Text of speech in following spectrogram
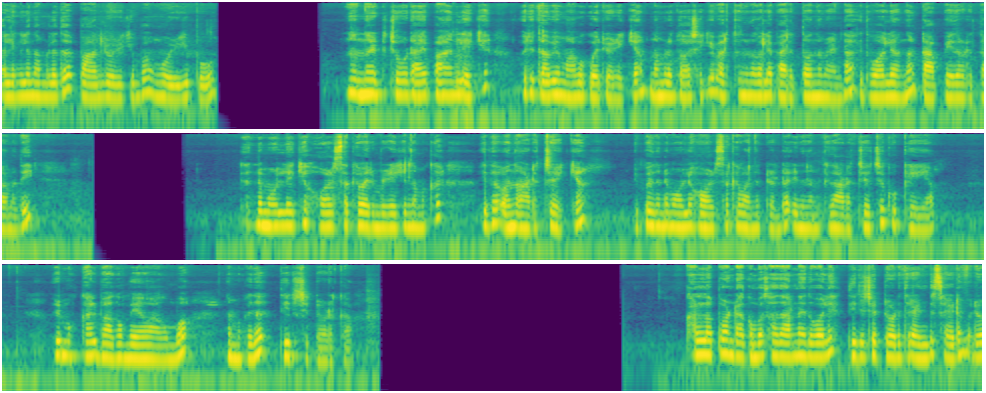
അല്ലെങ്കിൽ നമ്മളിത് പാനിൽ ഒഴിക്കുമ്പോൾ അങ്ങ് ഒഴുകിപ്പോവും. നന്നായിട്ട് ചൂടായ പാനിലേക്ക് ഒരു തവി മാവ് കോരി ഒഴിക്കാം. നമ്മൾ ദോശയ്ക്ക് പരത്തുന്നത് പോലെ പരത്തൊന്നും വേണ്ട. ഇതുപോലെ ഒന്ന് ടാപ്പ് ചെയ്ത് കൊടുത്താൽ മതി. ഇതിന്റെ മുകളിലേക്ക് ഹോൾസൊക്കെ വരുമ്പോഴേക്കും നമുക്ക് ഇത് ഒന്ന് അടച്ച് വയ്ക്കാം ഇപ്പോൾ ഇതിന്റെ മുകളിൽ ഹോൾസൊക്കെ വന്നിട്ടുണ്ട്. ഇനി നമുക്കിത് അടച്ച് വെച്ച് കുക്ക് ചെയ്യാം. ഒരു മുക്കാൽ ഭാഗം വേവാകുമ്പോൾ നമുക്കിത് തിരിച്ചിട്ട് കൊടുക്കാം. കള്ളപ്പം ഉണ്ടാക്കുമ്പോൾ സാധാരണ ഇതുപോലെ തിരിച്ചിട്ട് കൊടുത്ത് രണ്ട് സൈഡും ഒരു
